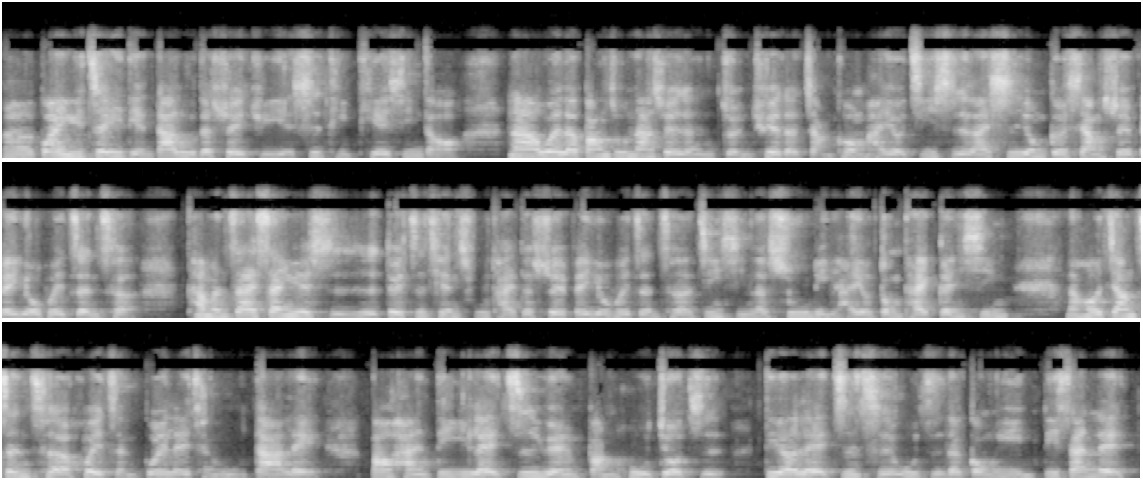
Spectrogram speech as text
呃，关于这一点，大陆的税局也是挺贴心的哦。那为了帮助纳税人准确的掌控，还有及时来适用各项税费优惠政策，他们在三月十日对之前出台的税费优惠政策进行了梳理，还有动态更新，然后将政策会整归类成五大类，包含第一类资源防护救治。第二类支持物资的供应，第三类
